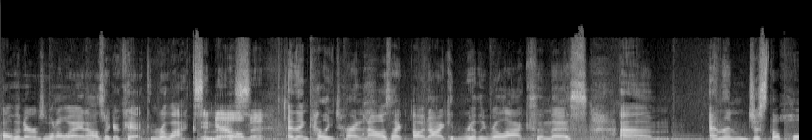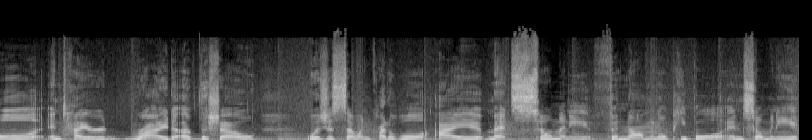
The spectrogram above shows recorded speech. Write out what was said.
all the nerves went away, and I was like, "Okay, I can relax in, In your this." element. And then Kelly turned, and I was like, "Oh no, I can really relax in this." Um, and then just the whole entire ride of the show was just so incredible. I met so many phenomenal people and so many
